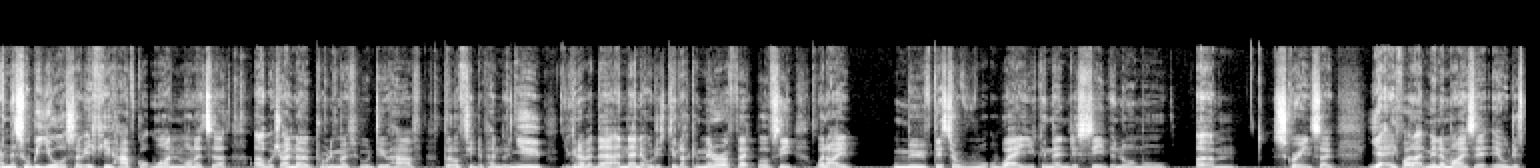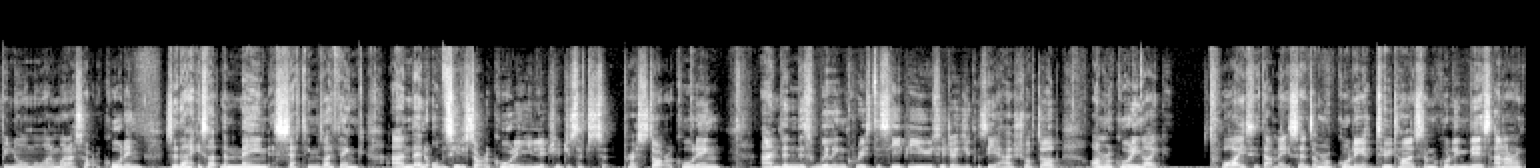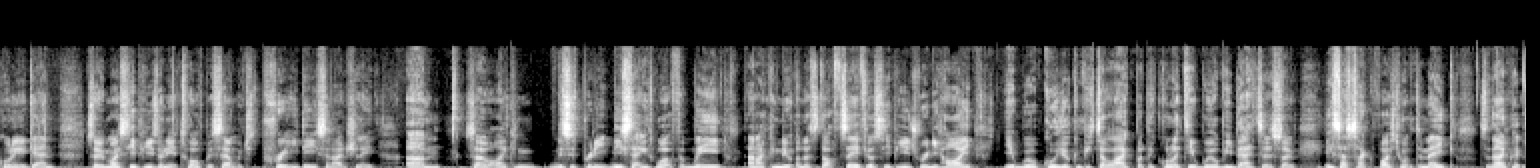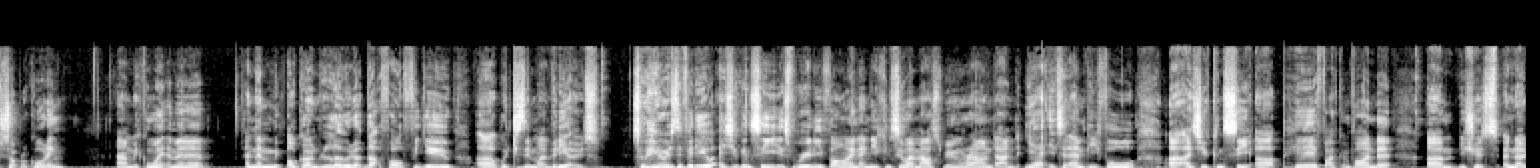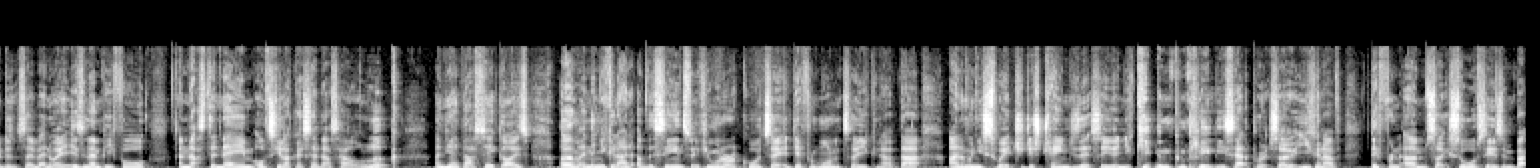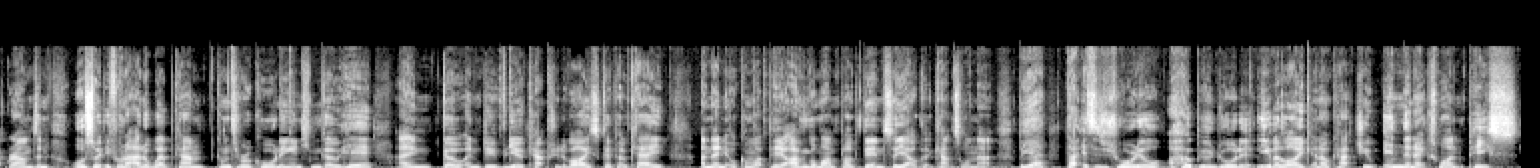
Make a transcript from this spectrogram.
and this will be yours. So if you have got one monitor, uh, which I know probably most people do have, but obviously depends on you, you can have it there and then it will just do like a mirror effect. But obviously when I move this away, you can then just see the normal um, screen. So yeah, if I like minimize it, it will just be normal and when I start recording. So that is like the main settings, I think. And then obviously to start recording, you literally just have to press start recording and then this will increase the CPU usage. As you can see, it has shot up. I'm recording like twice if that makes sense. I'm recording it two times so I'm recording this and I'm recording again. So my CPU is only at 12% which is pretty decent actually. Um, so I can this is pretty these settings work for me and I can do other stuff. Say if your CPU is really high it will cause your computer lag but the quality will be better. So it's that sacrifice you want to make. So then I click stop recording and we can wait a minute and then I'll go and load up that file for you uh, which is in my videos so here is the video, as you can see it's really fine and you can see my mouse moving around and yeah it's an MP4 uh, as you can see up here if I can find it. Um, you should, uh, no it doesn't say but anyway it is an MP4 and that's the name, obviously like I said that's how it'll look. And yeah, that's it guys. Um, and then you can add other scenes. So if you want to record, say, a different monitor, you could have that. And then when you switch, it just changes it. So then you keep them completely separate. So you can have different um, like sources and backgrounds. And also if you want to add a webcam, come to recording and you can go here and go and do video capture device, click OK. And then it'll come up here. I haven't got mine plugged in. So yeah, I'll click cancel on that. But yeah, that is the tutorial. I hope you enjoyed it. Leave a like and I'll catch you in the next one. Peace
